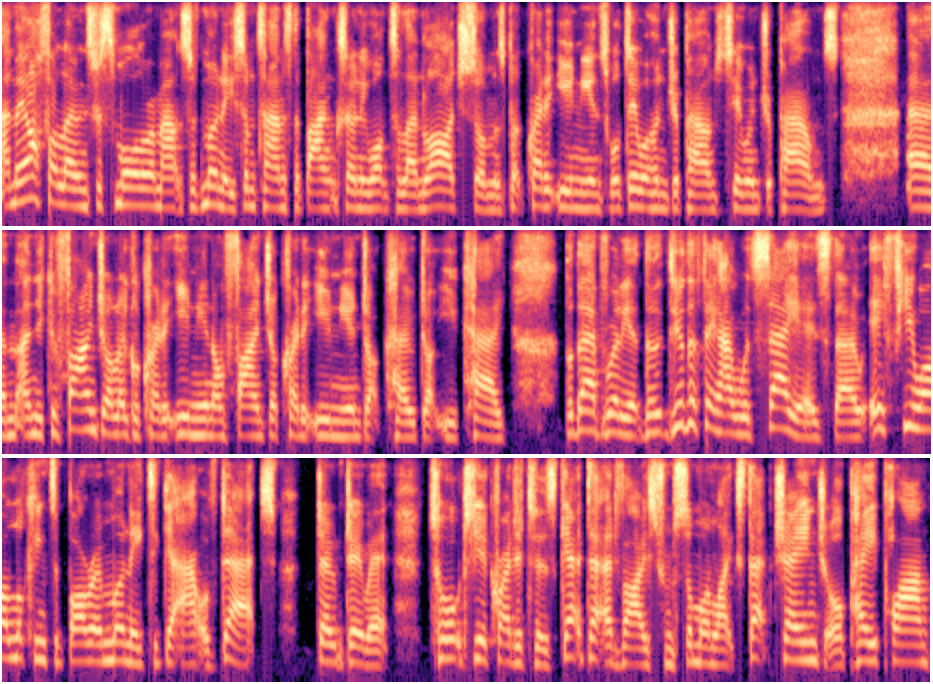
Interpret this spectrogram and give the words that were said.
And they offer loans for smaller amounts of money. Sometimes the banks only want to lend large sums, but credit unions will do £100, £200. Um, and you can find your local credit union on findyourcreditunion.co.uk. But they're brilliant. The, the other thing I would say is, though, if you are looking to borrow money to get out of debt, don't do it. Talk to your creditors. Get debt advice from someone like Step Change or PayPlan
